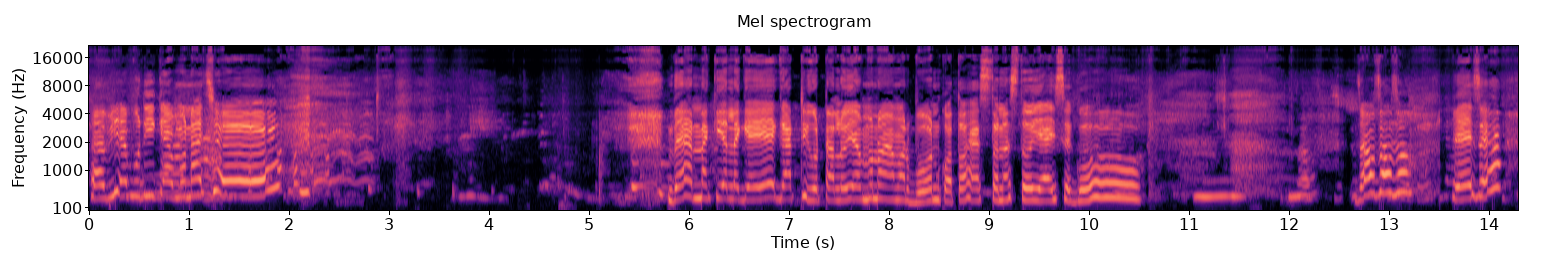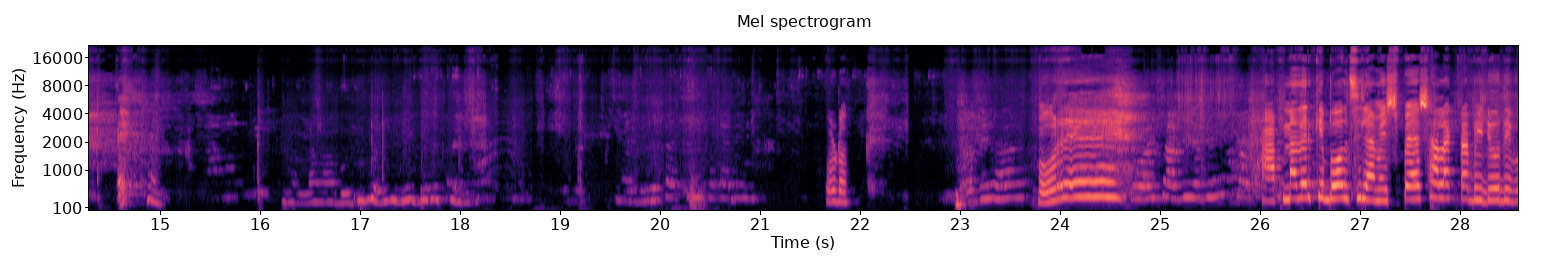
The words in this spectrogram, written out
সাবিয়া বুড়ি কেমন আছো? দেখেন না কি লাগে এ গাঠি গোটা লইয়া মনে হয় আমার বোন কত ব্যস্ত ন্যস্ত হয়ে আইছে গো। যাও যাও যাও। এই যে। ওড়ক ওরে। আপনাদেরকে বলছিলাম স্পেশাল একটা ভিডিও দিব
